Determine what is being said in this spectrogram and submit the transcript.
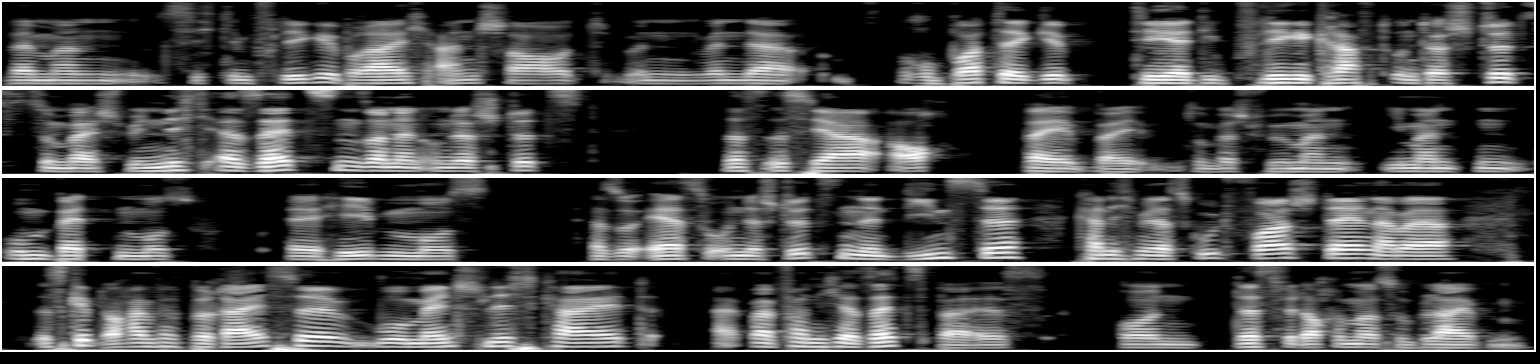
wenn man sich den Pflegebereich anschaut, wenn, wenn der Roboter gibt, der die Pflegekraft unterstützt, zum Beispiel nicht ersetzen, sondern unterstützt, das ist ja auch bei, bei zum Beispiel, wenn man jemanden umbetten muss, erheben muss, also eher so unterstützende Dienste, kann ich mir das gut vorstellen, aber es gibt auch einfach Bereiche, wo Menschlichkeit einfach nicht ersetzbar ist. Und das wird auch immer so bleiben.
